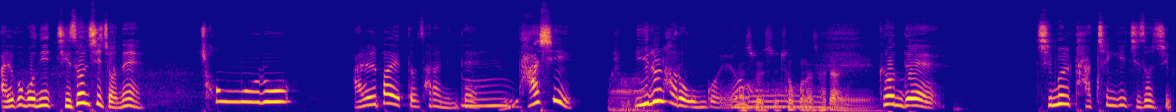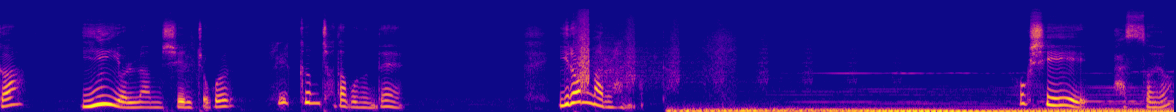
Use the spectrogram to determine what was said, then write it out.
알고 보니 지선 씨 전에 총무로 알바했던 사람인데 다시 일을 하러 온 거예요. 말씀을 스쳤구나, 사장이. 그런데 짐을 다 챙긴 지선 씨가 이 열람실 쪽을 힐끔 쳐다보는데 이런 말을 하는 겁니다. 혹시 봤어요?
